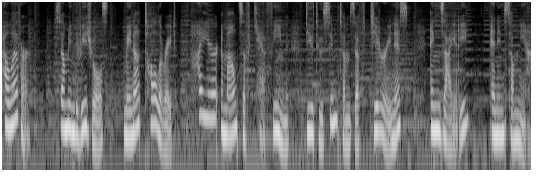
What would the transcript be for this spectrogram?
However, some individuals may not tolerate higher amounts of caffeine due to symptoms of jitteriness, anxiety, and insomnia.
